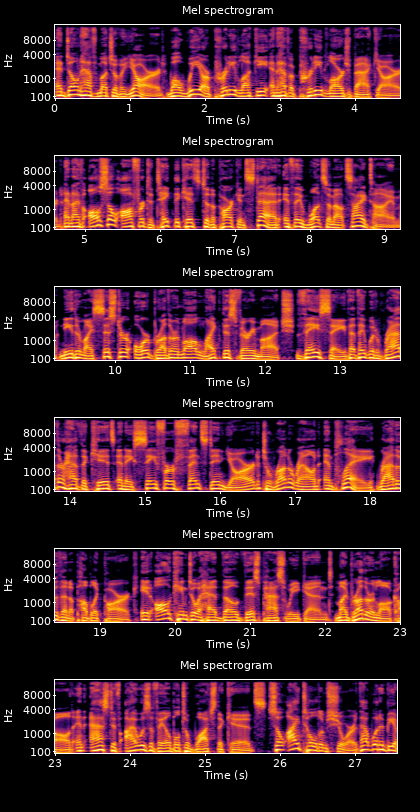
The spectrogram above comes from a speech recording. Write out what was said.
and don't have much of a yard, while we are pretty lucky and have a pretty large backyard. And I've also offered to take the kids to the park instead if they want some outside time. Neither my sister or brother in law like this very much. They say that they would rather have the kids in a safer, fenced in yard to run around and play rather than a public park. It all came to a head though this past weekend. My brother in law called and asked if I was available to watch the kids. So I told him sure, that wouldn't be a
